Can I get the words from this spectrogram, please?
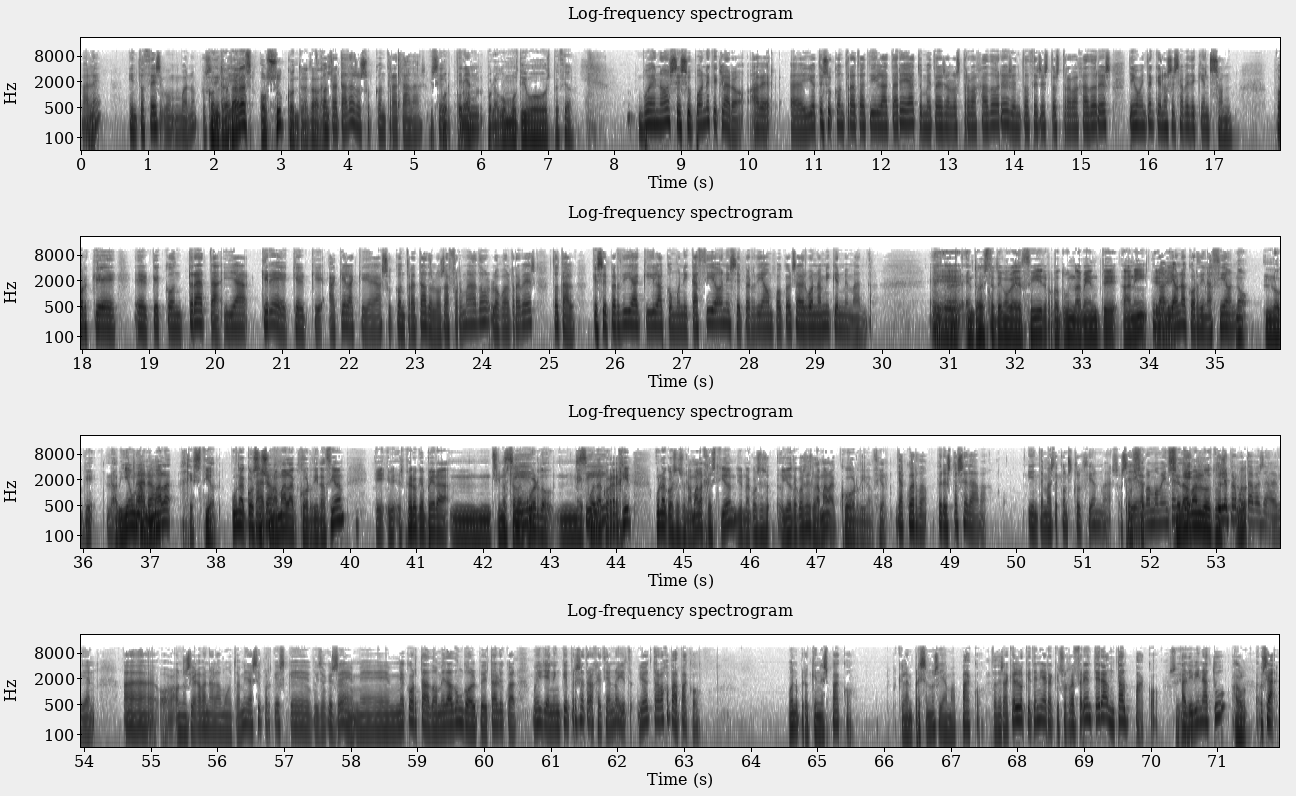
¿Vale? Entonces, bueno, pues contratadas ya, o subcontratadas. Contratadas o subcontratadas. Sí, por, por, tenían... por algún motivo especial? Bueno, se supone que, claro, a ver, eh, yo te subcontrato a ti la tarea, tú me traes a los trabajadores, entonces estos trabajadores llega un momento en que no se sabe de quién son. Porque el que contrata ya cree que, el que aquel a que ha subcontratado los ha formado, luego al revés, total, que se perdía aquí la comunicación y se perdía un poco el saber, bueno, a mí quién me manda. Entonces, eh, entonces te tengo que decir rotundamente, Ani. No eh, había una coordinación. No, lo que había una claro. mala gestión. Una cosa claro. es una mala coordinación. Eh, espero que Pera, mmm, si no está sí. de acuerdo, me sí. pueda corregir. Una cosa es una mala gestión y una cosa es, y otra cosa es la mala coordinación. De acuerdo, pero esto se daba y en temas de construcción más. O sea, pues llegaba un momento se en que tú dos, le preguntabas a alguien. Uh, o nos llegaban a la mutua. Mira, sí, porque es que, pues yo qué sé, me, me, he cortado, me he dado un golpe, tal y cual. Muy bien, ¿en qué empresa trabajas? No, yo, yo trabajo para Paco. Bueno, pero ¿quién es Paco? Porque la empresa no se llama Paco. Entonces aquel lo que tenía era que su referente era un tal Paco. Sí. Adivina tú. Al... O sea,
